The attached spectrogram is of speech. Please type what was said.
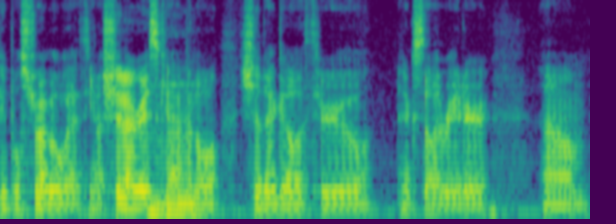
people struggle with. You know, should I raise Mhm. capital? Should I go through an accelerator? Um,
